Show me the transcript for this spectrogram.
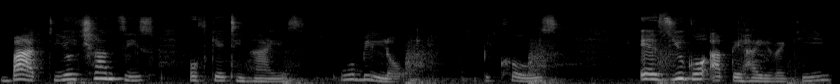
but your chances of getting hired will be low because as you go up the hierarchy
